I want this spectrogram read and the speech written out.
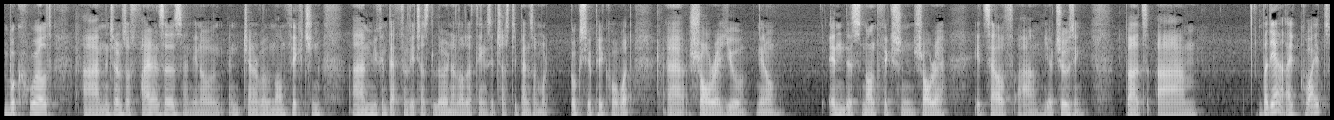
book world. Um, in terms of finances and you know in general non-fiction, um, you can definitely just learn a lot of things. It just depends on what books you pick or what uh, genre you you know in this non-fiction genre itself um, you're choosing. But um, but yeah, I quite,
